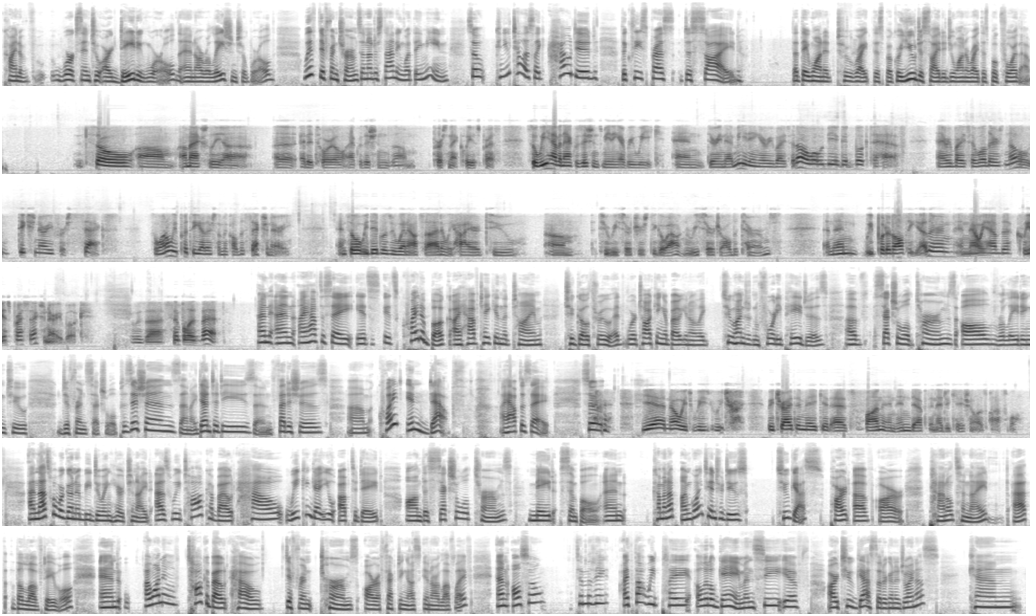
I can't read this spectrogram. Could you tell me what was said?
kind of works into our dating world and our relationship world with different terms and understanding what they mean. So, can you tell us, like, how did the Cleis Press decide that they wanted to write this book, or you decided you want to write this book for them? So, um, I'm actually uh, a editorial acquisitions um, person at Cleis Press. So we have an acquisitions meeting every week, and during that meeting, everybody said, "Oh, what would be a good book to have?" And everybody said, "Well, there's no dictionary for sex." So why don't we put together something called the sextionary? And so what we did was we went outside and we hired two um, two researchers to go out and research all the terms, and then we put it all together, and, and now we have the Cleis Press sextionary book. It was uh, simple as that. And and I have to say it's it's quite a book. I have taken the time to go through it. We're talking about, you know, like 240 pages of sexual terms, all relating to different sexual positions and identities and fetishes. Um, quite in depth, I have to say. So, yeah, no, we we we try we try to make it as fun and in depth and educational as possible. And that's what we're going to be doing here tonight as we talk about how we can get you up to date on the sexual terms made simple. And Coming up, I'm going to introduce two guests, part of our panel tonight at the Love Table. And I want to talk about how different terms are affecting us in our love life. And also, Timothy, I thought we'd play a little game and see if our two guests that are going to join us can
